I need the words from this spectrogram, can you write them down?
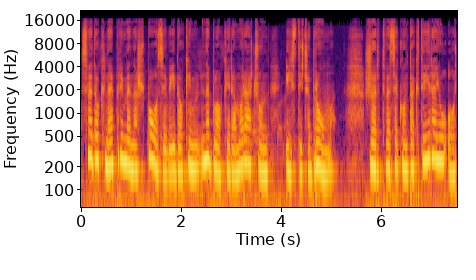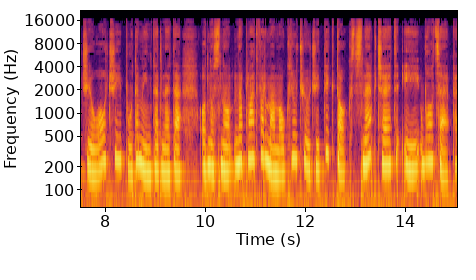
sve dok ne prime naš poziv i dok im ne blokiramo račun, ističe Brum. Žrtve se kontaktiraju oči u oči putem interneta, odnosno na platformama uključujući TikTok, Snapchat i WhatsApp.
